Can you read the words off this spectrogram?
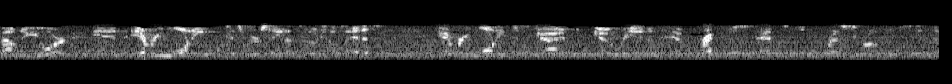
about New York, and every morning, because we were staying at the Hotel Edison, every morning this guy would go. In and have breakfast at some little restaurant in the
